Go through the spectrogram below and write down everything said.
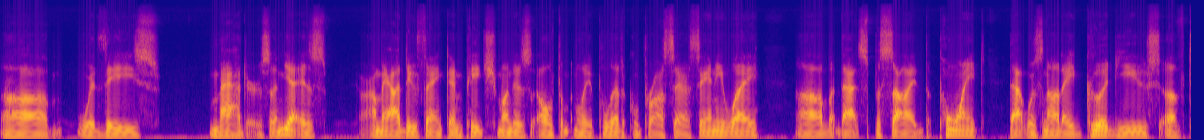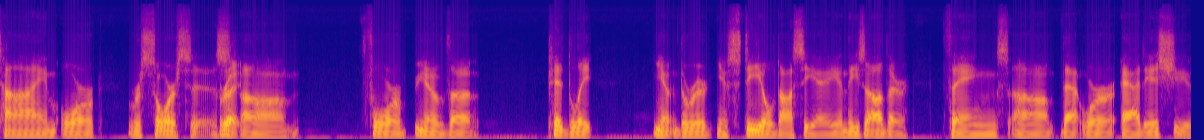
uh, with these matters. And yeah, is I mean, I do think impeachment is ultimately a political process anyway, uh, but that's beside the point. That was not a good use of time or resources Right. um, for you know the piddly, you know the you know Steele dossier and these other things uh, that were at issue.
